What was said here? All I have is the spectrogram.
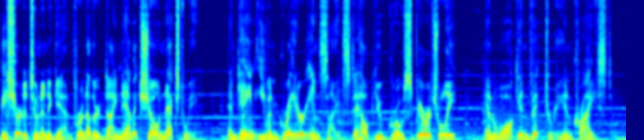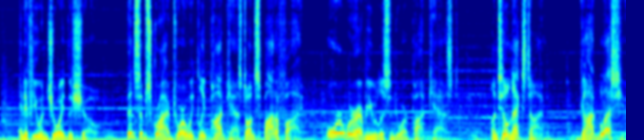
Be sure to tune in again for another dynamic show next week and gain even greater insights to help you grow spiritually and walk in victory in Christ. And if you enjoyed the show, then subscribe to our weekly podcast on Spotify or wherever you listen to our podcast. Until next time, God bless you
